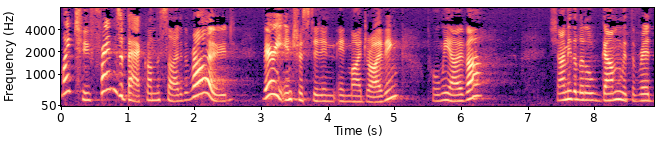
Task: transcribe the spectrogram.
My two friends are back on the side of the road, very interested in, in my driving. Pull me over, show me the little gun with the red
